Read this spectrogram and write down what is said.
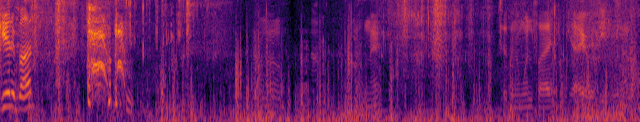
Get it, bud. oh no. Nothing there. Could have been a wind flag. Yeah, I already beat him now.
